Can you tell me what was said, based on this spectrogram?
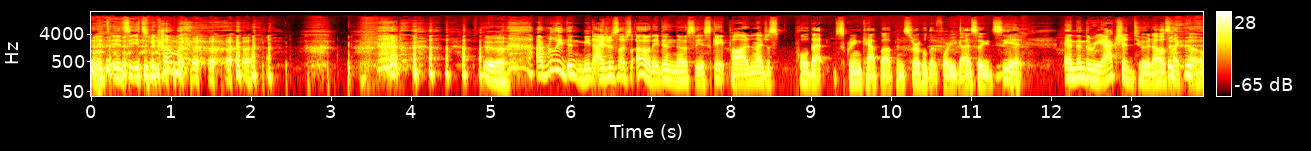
It's it's it's become. Yeah. I really didn't mean. I just, I just oh they didn't notice the escape pod, and I just pulled that screen cap up and circled it for you guys so you'd see it. And then the reaction to it, I was like, oh,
